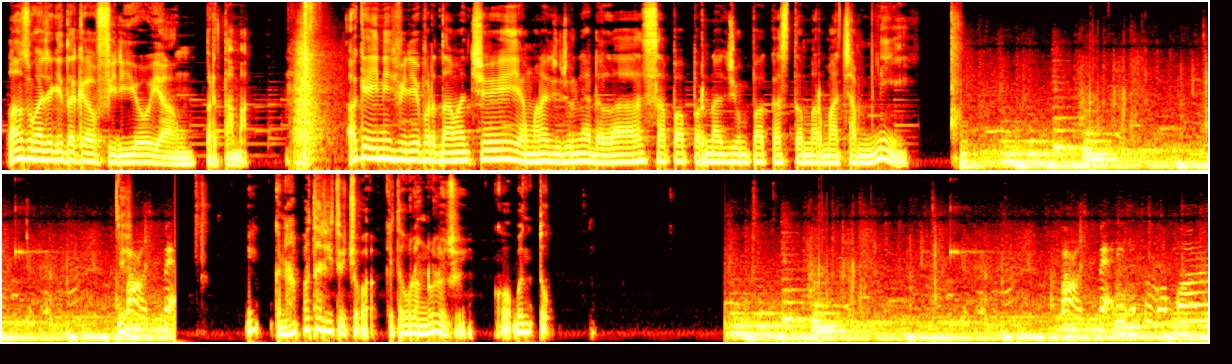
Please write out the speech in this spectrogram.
Langsung aja kita ke video yang pertama. Oke ini video pertama cuy yang mana judulnya adalah siapa pernah jumpa customer macam ni. Ih, ih, kenapa tadi itu coba kita ulang dulu cuy. Kok bentuk Bang, spek ni tentu berapa lah?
